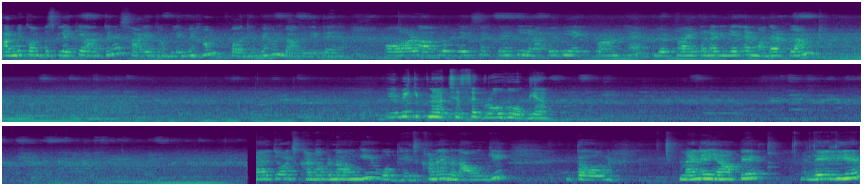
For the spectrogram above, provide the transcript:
भार्मी कॉम्पोस्ट लेके आते हैं। सारे गमले में हम, पौधे में हम डाल देते हैं। और आप लोग देख सकते हैं कि यहाँ पे भी एक प्लांट है, जो ट्राई कलर ये है मदर प्लांट ये भी कितना अच्छे से ग्रो हो गया। मैं जो आज खाना बनाऊँगी, वो भेज खाना ही बनाऊँगी। तो मैंने यहाँ पे ले लिए।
